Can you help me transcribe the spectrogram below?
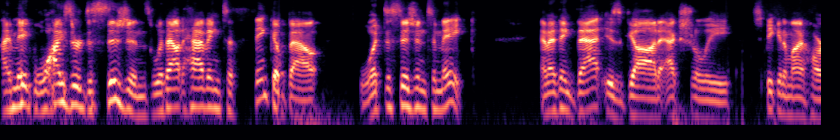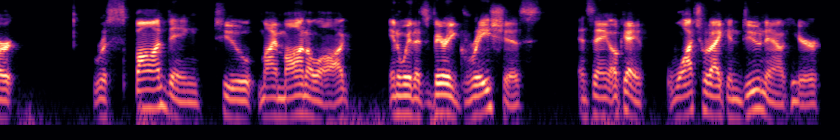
I make wiser decisions without having to think about what decision to make. And I think that is God actually speaking to my heart, responding to my monologue in a way that's very gracious and saying, okay, watch what I can do now here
